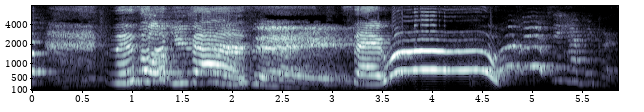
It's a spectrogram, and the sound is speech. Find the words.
This is the best. Birthday! Say woo! Say happy birthday.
